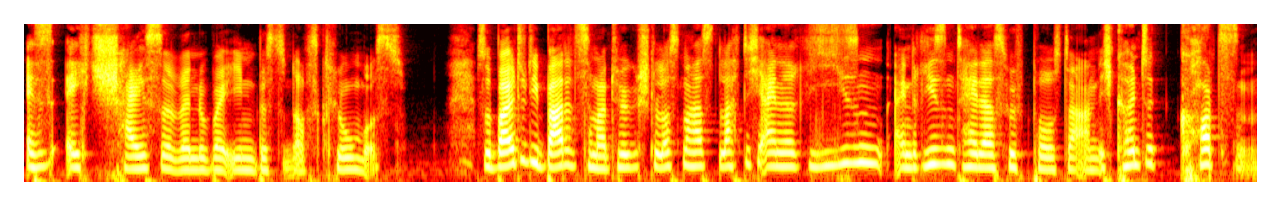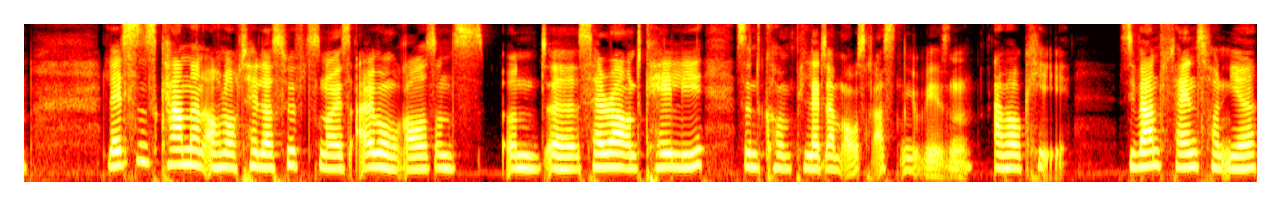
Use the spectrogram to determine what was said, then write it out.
Es ist echt scheiße, wenn du bei ihnen bist und aufs Klo musst. Sobald du die Badezimmertür geschlossen hast, lacht dich eine riesen, ein riesen Taylor Swift Poster an. Ich könnte kotzen. Letztens kam dann auch noch Taylor Swifts neues Album raus und, und äh, Sarah und Kaylee sind komplett am Ausrasten gewesen. Aber okay. Sie waren Fans von ihr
